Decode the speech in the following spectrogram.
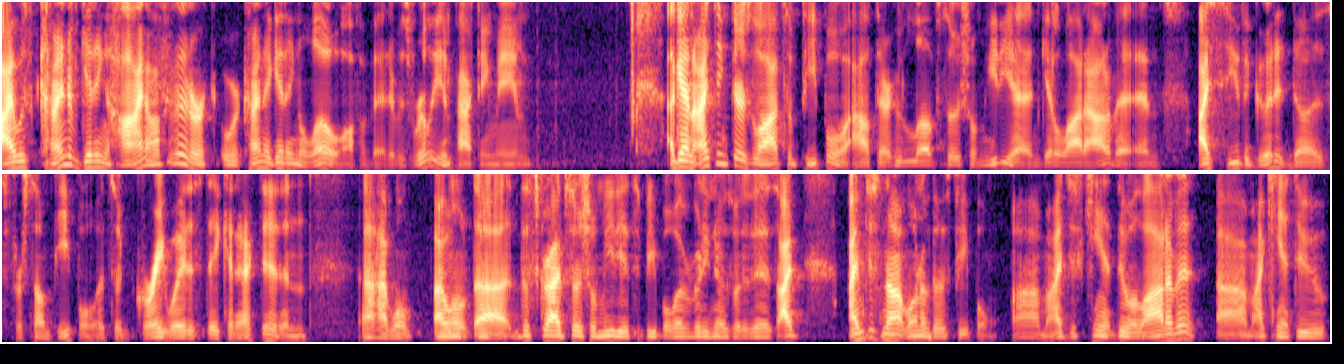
I was kind of getting high off of it or or kind of getting low off of it. It was really impacting me. And again, I think there's lots of people out there who love social media and get a lot out of it and I see the good it does for some people. It's a great way to stay connected and uh, I won't I won't uh, describe social media to people. Everybody knows what it is. I I'm just not one of those people. Um, I just can't do a lot of it. Um, I can't do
